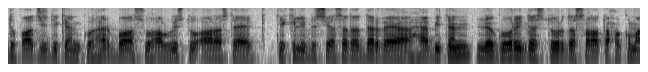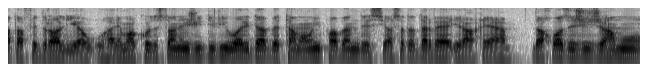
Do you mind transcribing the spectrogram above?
دوپاتجی دیکەن کو هەر باس و هەڵویست و ئاراستەیەک تێکلی بە سیاسەتە دەرڤەیە هەبیتن لە گۆری دەستور دەسەڵاتە حکوومەتە فدرالیە و هەرێما کوردستانی ژی دیوی واریدا بە تەمامی پابندی سیاسەتە دەرڤەیە عراقەیە داخوازێژی ژەهموو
